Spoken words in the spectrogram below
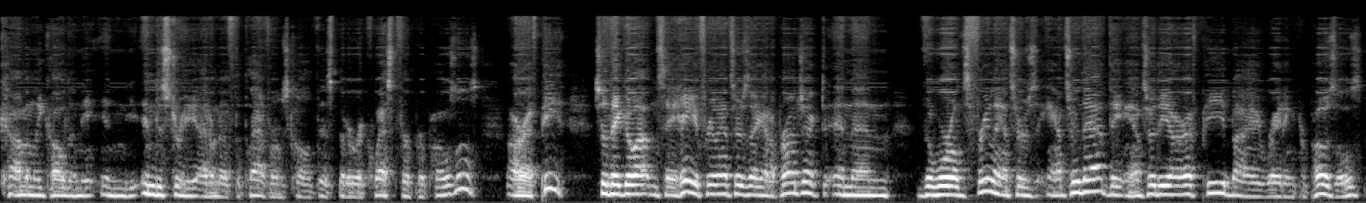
commonly called in the in the industry, I don't know if the platforms call it this, but a request for proposals, RFP. So they go out and say, "Hey, freelancers, I got a project," and then the world's freelancers answer that. They answer the RFP by writing proposals.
